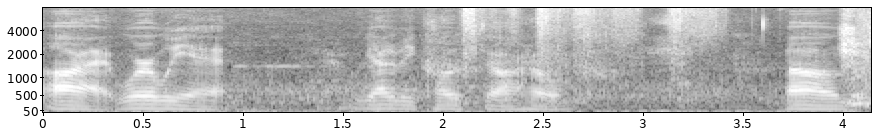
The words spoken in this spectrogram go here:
All right, where are we at? We got to be close to our home. Um,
